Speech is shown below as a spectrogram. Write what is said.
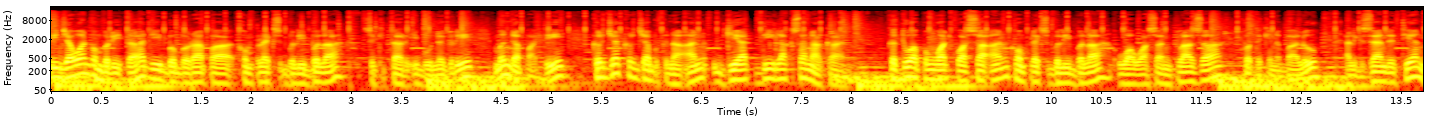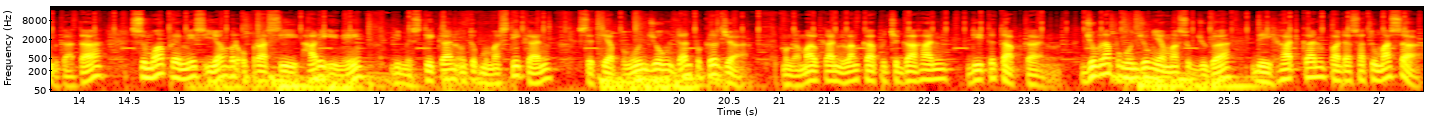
Tinjauan pemberita di beberapa kompleks beli belah sekitar ibu negeri mendapati kerja-kerja berkenaan giat dilaksanakan. Ketua Penguatkuasaan Kompleks Beli Belah Wawasan Plaza, Kota Kinabalu, Alexander Tian berkata, semua premis yang beroperasi hari ini dimestikan untuk memastikan setiap pengunjung dan pekerja mengamalkan langkah pencegahan ditetapkan. Jumlah pengunjung yang masuk juga dihadkan pada satu masa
